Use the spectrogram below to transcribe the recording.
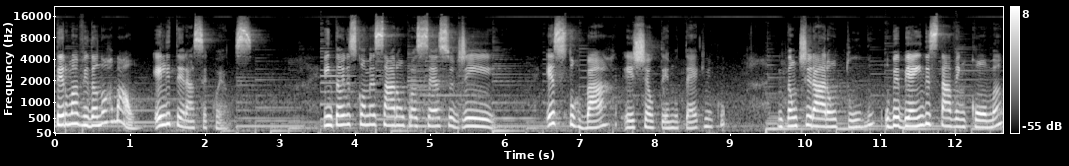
ter uma vida normal. Ele terá sequelas. Então eles começaram o processo de esturbar, este é o termo técnico. Então tiraram o tubo, o bebê ainda estava em coma,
